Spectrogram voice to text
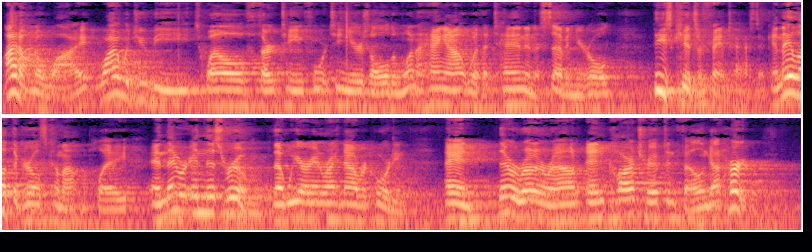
I don't know why. Why would you be 12, 13, 14 years old and want to hang out with a 10 and a 7 year old? These kids are fantastic. And they let the girls come out and play. And they were in this room that we are in right now recording. And they were running around, and Kara tripped and fell and got hurt.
